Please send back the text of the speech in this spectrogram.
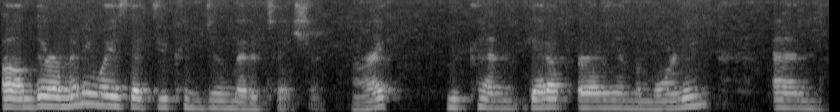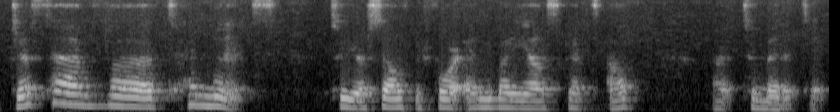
Um, there are many ways that you can do meditation, all right? You can get up early in the morning and just have uh, 10 minutes to yourself before anybody else gets up uh, to meditate.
